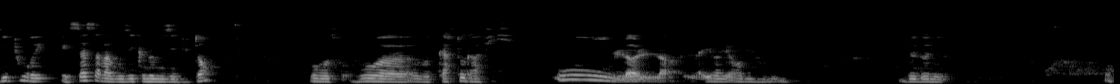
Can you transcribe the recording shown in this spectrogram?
détourés. Et ça, ça va vous économiser du temps pour votre, votre cartographie. Ouh là là, là il va y avoir du volume de données.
